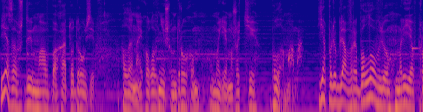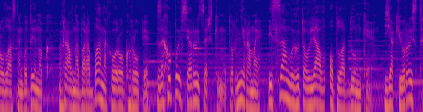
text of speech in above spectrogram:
Я завжди мав багато друзів, але найголовнішим другом у моєму житті була мама. Я полюбляв риболовлю, мріяв про власний будинок, грав на барабанах у рок-групі, захопився рицарськими турнірами і сам виготовляв обладунки. Як юрист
